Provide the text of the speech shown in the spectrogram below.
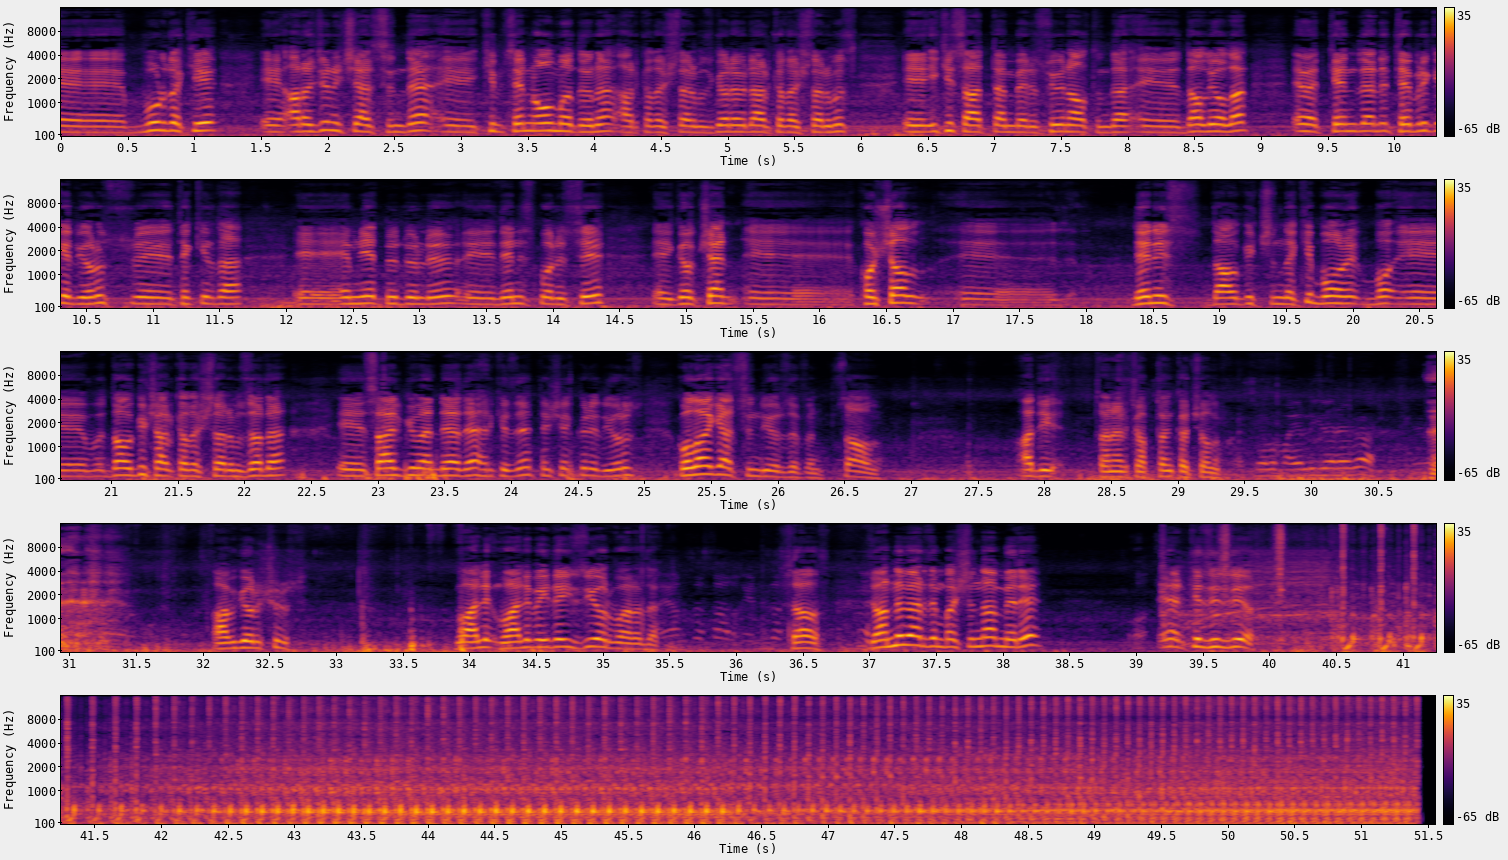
buradaki e, aracın içerisinde e, kimsenin olmadığını arkadaşlarımız, görevli arkadaşlarımız e, iki saatten beri suyun altında e, dalıyorlar. Evet kendilerini tebrik ediyoruz. E, Tekirdağ e, Emniyet Müdürlüğü, e, Deniz Polisi, e, Gökçen e, Koşal e, deniz dalgıçındaki bu, bu, e, dalgıç arkadaşlarımıza da e, sahil güvenliğe de herkese teşekkür ediyoruz. Kolay gelsin diyoruz efendim. Sağ olun. Hadi Taner Kaptan kaçalım. Açalım hayırlı görevler. Abi görüşürüz. Vali, Vali Bey de izliyor bu arada. Sağ ol. Canlı verdim başından beri. Herkes izliyor.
